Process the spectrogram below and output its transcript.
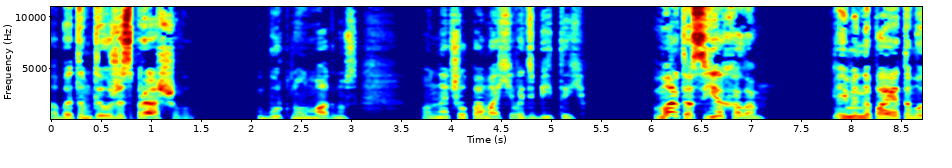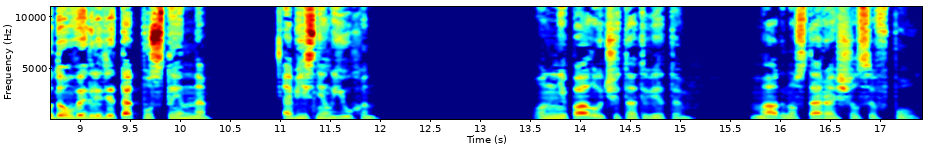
«Об этом ты уже спрашивал», — буркнул Магнус. Он начал помахивать битой. «Марта съехала. Именно поэтому дом выглядит так пустынно объяснил Юхан. Он не получит ответа. Магнус таращился в пол.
